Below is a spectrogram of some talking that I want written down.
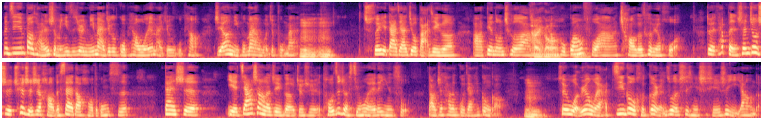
那基金抱团是什么意思？就是你买这个股票，我也买这个股票，只要你不卖，我就不卖。嗯嗯，所以大家就把这个啊电动车啊，然后光伏啊、炒得特别火。对，它本身就是确实是好的赛道、好的公司，但是也加上了这个就是投资者行为的因素，导致它的股价是更高。嗯，所以我认为啊，机构和个人做的事情是其实是一样的，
